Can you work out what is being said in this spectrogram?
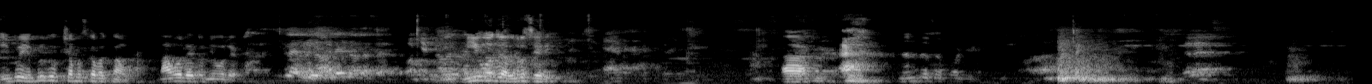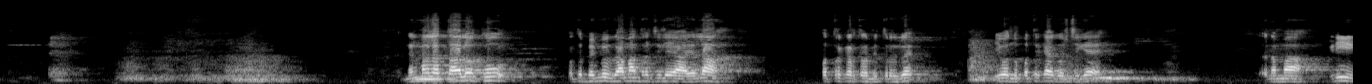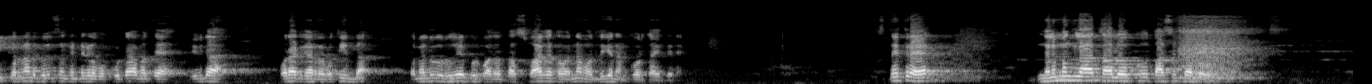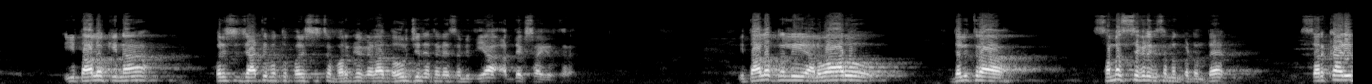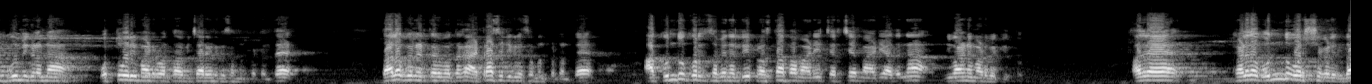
ಇಬ್ರು ಇಬ್ರಿಗೂ ಕ್ಷಮಿಸ್ಕೋಬೇಕು ನಾವು. ನಾವು ಲೇಟು ನೀವು ಲೇಟ್ ನೀವು ಅಂದ್ರೆ ಎಲ್ಲರೂ ಸೇರಿ. ನೆಲಮಂಗಲ ತಾಲೂಕು ಮತ್ತು ಬೆಂಗಳೂರು ಗ್ರಾಮಾಂತರ ಜಿಲ್ಲೆಯ ಎಲ್ಲ ಪತ್ರಕರ್ತರ ಮಿತ್ರರಿಗೆ ಈ ಒಂದು ಪತ್ರಿಕಾಗೋಷ್ಠಿಗೆ ನಮ್ಮ ಇಡೀ ಕರ್ನಾಟಕ ದಲಿತ ಸಂಘಟನೆಗಳ ಒಕ್ಕೂಟ ಮತ್ತೆ ವಿವಿಧ ಹೋರಾಟಗಾರರ ವತಿಯಿಂದ ತಮ್ಮೆಲ್ಲರಿಗೂ ಹೃದಯಪೂರ್ವಕವಾದಂತಹ ಸ್ವಾಗತವನ್ನ ಮೊದಲಿಗೆ ನಾನು ಕೋರ್ತಾ ಇದ್ದೇನೆ. ಸ್ನೇಹಿತರೆ, ನೆಲಮಂಗಲ ತಾಲೂಕು ತಹಸೀಲ್ದಾರ್ ಈ ತಾಲೂಕಿನ ಪರಿಶಿಷ್ಟ ಜಾತಿ ಮತ್ತು ಪರಿಶಿಷ್ಟ ವರ್ಗಗಳ ದೌರ್ಜನ್ಯ ತಡೆ ಸಮಿತಿಯ ಅಧ್ಯಕ್ಷರಾಗಿರ್ತಾರೆ. ಈ ತಾಲೂಕಿನಲ್ಲಿ ಹಲವಾರು ದಲಿತರ ಸಮಸ್ಯೆಗಳಿಗೆ ಸಂಬಂಧಪಟ್ಟಂತೆ, ಸರ್ಕಾರಿ ಭೂಮಿಗಳನ್ನ ಒತ್ತುವರಿ ಮಾಡಿರುವಂತಹ ವಿಚಾರಗಳಿಗೆ ಸಂಬಂಧಪಟ್ಟಂತೆ ತಾಲೂಕಿನಲ್ಲಿ ನಡೀತಾ ಇರುವಂತಹ ಅಟ್ರಾಸಿಟಿಗಳಿಗೆ ಸಂಬಂಧಪಟ್ಟಂತೆ ಆ ಕುಂದುಕೊರತೆ ಸಭೆಯಲ್ಲಿ ಪ್ರಸ್ತಾಪ ಮಾಡಿ, ಚರ್ಚೆ ಮಾಡಿ, ಅದನ್ನ ನಿವಾರಣೆ ಮಾಡಬೇಕಿತ್ತು. ಆದರೆ ಕಳೆದ ಒಂದು ವರ್ಷಗಳಿಂದ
